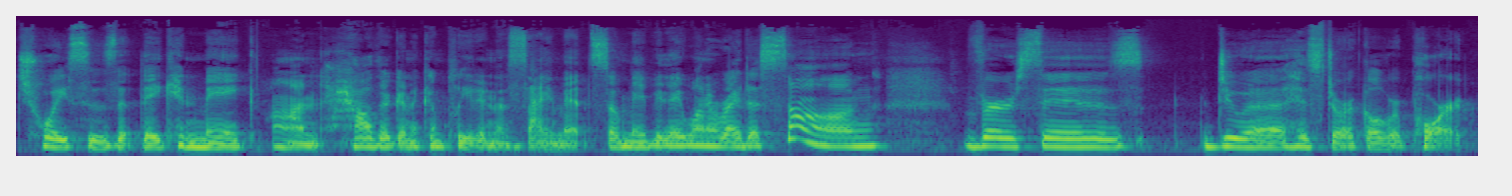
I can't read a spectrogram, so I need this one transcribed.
choices that they can make on how they're going to complete an assignment. So maybe they want to write a song versus do a historical report.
